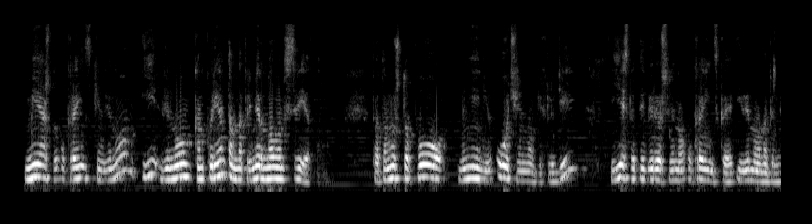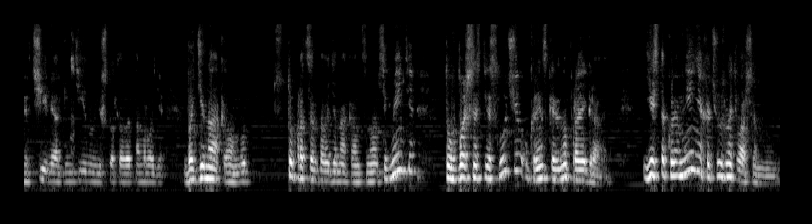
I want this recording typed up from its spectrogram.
между украинским вином и вином конкурентом, например, Новым Светом. Потому что по мнению очень многих людей, если ты берешь вино украинское и вино, например, Чили, Аргентину или что-то в этом роде, в одинаковом, вот 100% одинаковом ценовом сегменте, то в большинстве случаев украинское вино проиграет. Есть такое мнение, хочу узнать ваше мнение.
